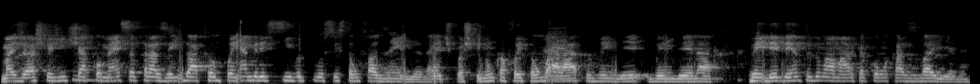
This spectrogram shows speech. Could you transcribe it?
mas eu acho que a gente já uhum. começa trazendo a campanha agressiva que vocês estão fazendo, né? Tipo, acho que nunca foi tão é. barato vender, vender, na, vender dentro de uma marca como a Casas Bahia, né?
